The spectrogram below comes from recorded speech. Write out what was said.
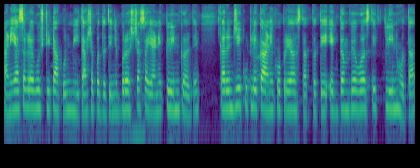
आणि या सगळ्या गोष्टी टाकून मी इथं अशा पद्धतीने ब्रशच्या सहाय्याने क्लीन करते. कारण जे कुठले काणे कोपरे असतात तर ते एकदम व्यवस्थित क्लीन होतात.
